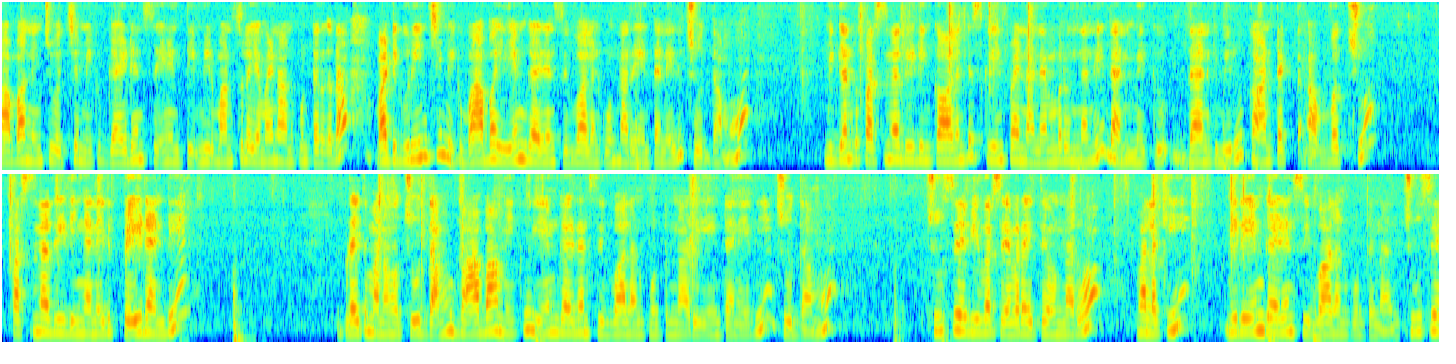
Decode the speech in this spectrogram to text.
బాబా నుంచి వచ్చే మీకు గైడెన్స్ ఏంటి మీరు మనసులో ఏమైనా అనుకుంటారు కదా వాటి గురించి మీకు బాబా ఏం గైడెన్స్ ఇవ్వాలనుకుంటున్నారు ఏంటి అనేది చూద్దాము. మీకు కనుక పర్సనల్ రీడింగ్ కావాలంటే స్క్రీన్ పైన నా నెంబర్ ఉందని దాన్ని మీకు దానికి మీరు కాంటాక్ట్ అవ్వచ్చు. పర్సనల్ రీడింగ్ అనేది పెయిడ్ అండి. ఇప్పుడైతే మనం చూద్దాము. బాబా మీకు ఏం గైడెన్స్ ఇవ్వాలనుకుంటున్నారు ఏంటనేది చూద్దాము. చూసే వ్యూవర్స్ ఎవరైతే ఉన్నారో వాళ్ళకి మీరు ఏం గైడెన్స్ ఇవ్వాలనుకుంటున్నారు? చూసే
